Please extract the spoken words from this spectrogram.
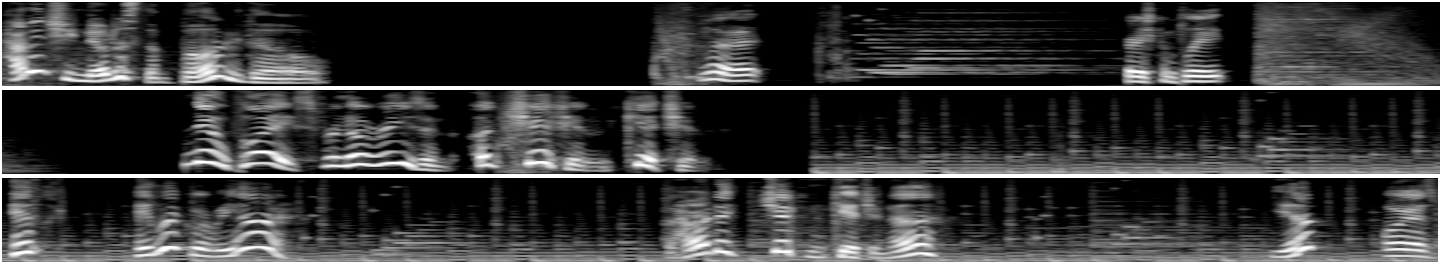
How did she notice the bug, though? Alright. Trace complete. New place for no reason. A chicken kitchen. Hey, look, hey, look where we are. The Hearted Chicken Kitchen, huh? Yep, or as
